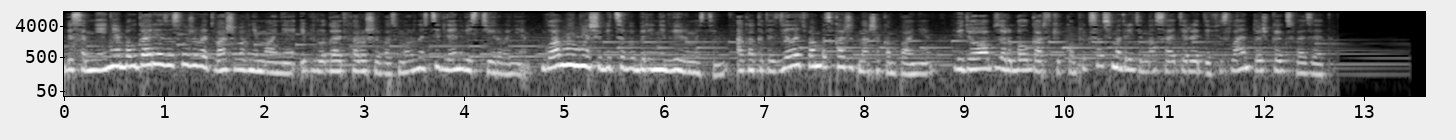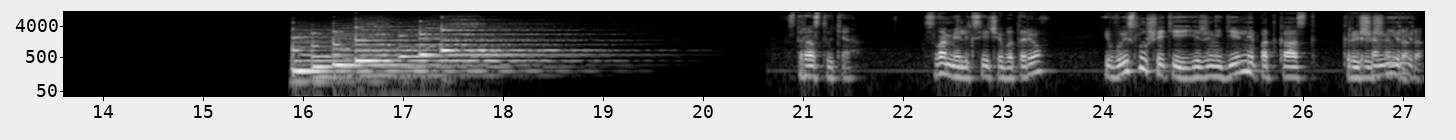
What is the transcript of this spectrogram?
Без сомнения, Болгария заслуживает вашего внимания и предлагает хорошие возможности для инвестирования. Главное не ошибиться в выборе недвижимости, а как это сделать, вам подскажет наша компания. Видеообзор болгарских комплексов смотрите на сайте reddefisline.xyz. Здравствуйте! С вами Алексей Чеботарев – и вы слушаете еженедельный подкаст «Крыша, Крыша мира». мира».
